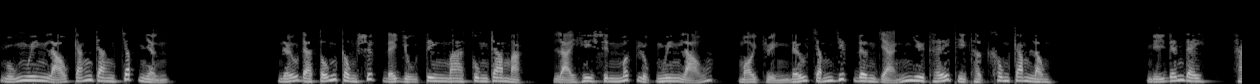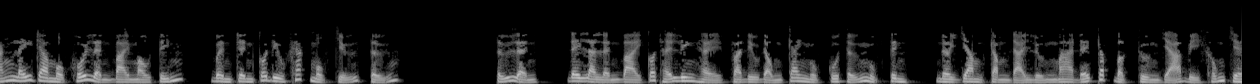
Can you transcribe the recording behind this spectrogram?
Ngũ nguyên lão cắn răng chấp nhận. Nếu đã tốn công sức để dụ tiên ma cung ra mặt, lại hy sinh mất lục nguyên lão, mọi chuyện nếu chấm dứt đơn giản như thế thì thật không cam lòng. Nghĩ đến đây, hắn lấy ra một khối lệnh bài màu tím, bên trên có điêu khắc một chữ tử. Tử lệnh, đây là lệnh bài có thể liên hệ và điều động cai ngục của tử ngục tinh, nơi giam cầm đại lượng ma đế cấp bậc cường giả bị khống chế.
